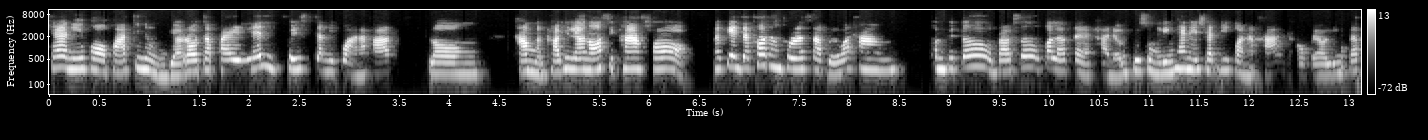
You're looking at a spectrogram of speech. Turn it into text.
แค่นี้พอ part ที่หนึ่ง เดี๋ยวเราจะไปเล่น quiz กันดีกว่านะคะ ลอง ทำเหมือนคราวที่แล้วเนาะสิบห้าข้อ นักเรียนจะเข้าทางโทรศัพท์หรือว่าทางคอมพิวเตอร์เบราว์เซอร์ก็แล้วแต่ค่ะ เดี๋ยวครูส่งลิงก์ให้ในแชทนี้ก่อนนะคะเดี๋ยวเอาไปเอาลิงก์แป๊บ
